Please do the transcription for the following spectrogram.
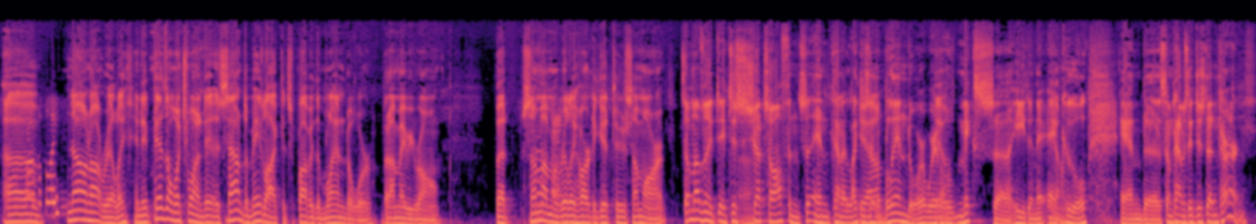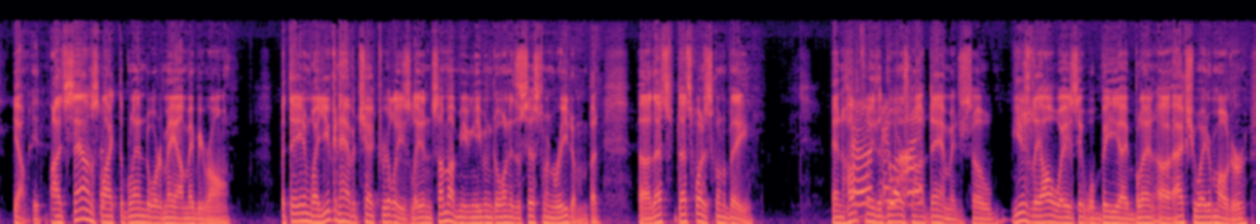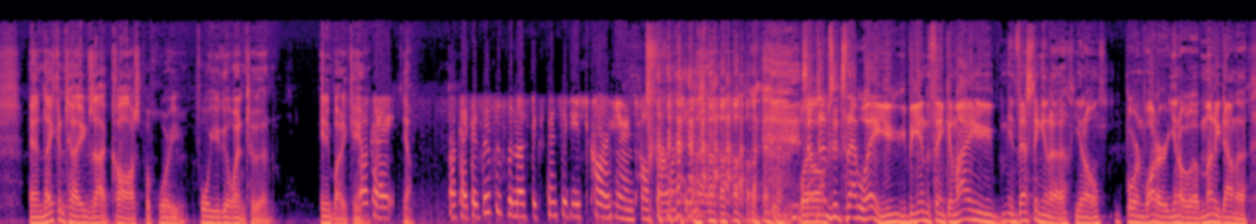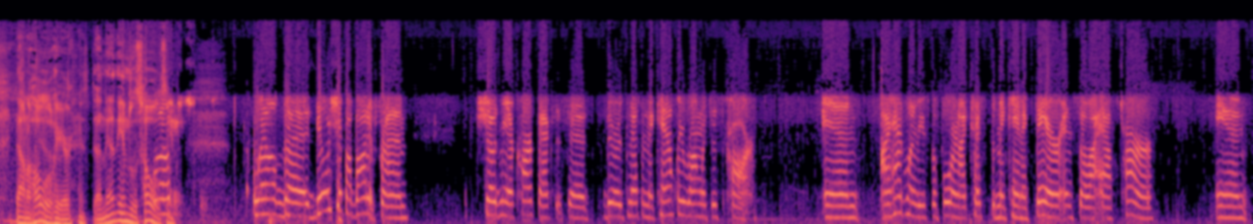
Uh, Probably. No, not really. It depends on which one it is. It sounds to me like it's probably the blend door, but I may be wrong. But some of them are really hard to get to. Some aren't. Some of them it, it just shuts off and and kind of like you Uh. Yeah. said a blend door where Yeah. it'll mix uh, heat and, and Yeah. cool, and uh, sometimes it just doesn't turn. Yeah, It- it, sounds like the blend door to me. I may be wrong, but they, anyway, you can have it checked real easily, and some of them you can even go into the system and read them. But uh, that's that's what it's going to be, and hopefully the Okay, well, door's I- not damaged. So usually, always it will be a blend uh, actuator motor, and they can tell you exact cost before you before you go into it. Anybody can. Okay. Yeah. Okay, because this is the most expensive used car here in Tulsa. I want you to know. Well- sometimes it's that way. You you begin to think, am I investing in a you know pouring water you know uh, money down a down a hole here, an endless hole. Well, So- well, the dealership I bought it from showed me a Carfax that said there is nothing mechanically wrong with this car. And I had one of these before, and I trusted the mechanic there, and so I asked her, and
